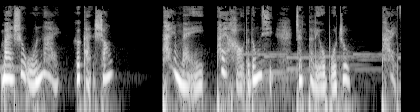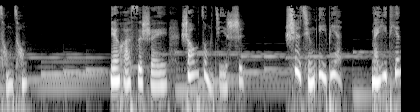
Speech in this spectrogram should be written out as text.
满是无奈和感伤。太美太好的东西，真的留不住，太匆匆。年华似水，稍纵即逝，事情易变，每一天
